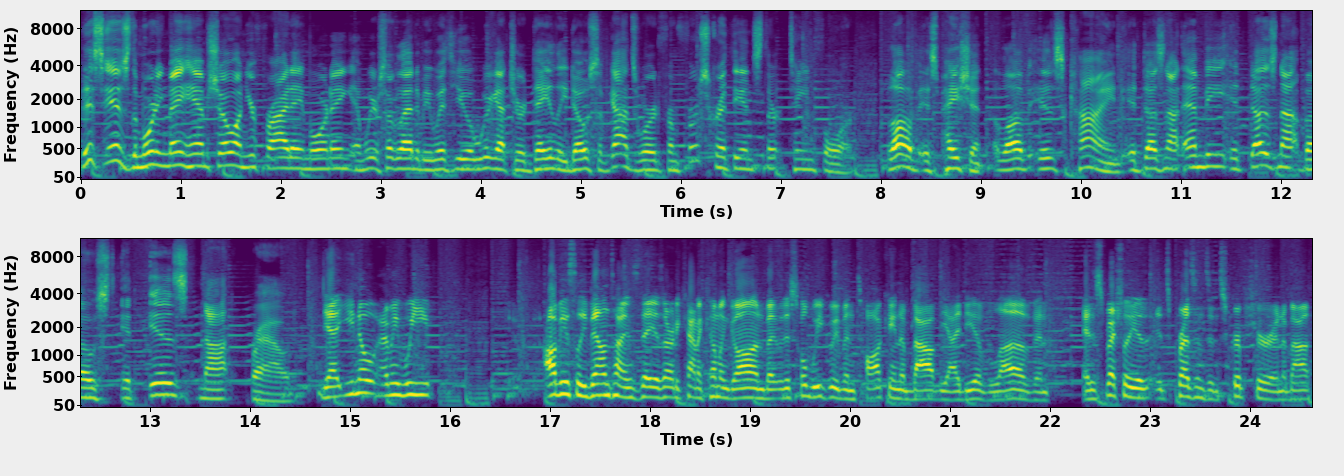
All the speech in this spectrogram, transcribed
This is the Morning Mayhem Show on your Friday morning, and we're so glad to be with you. We got your daily dose of God's Word from 1 Corinthians 13 4. Love is patient, love is kind. It does not envy, it does not boast, it is not proud. Yeah, you know, I mean, we obviously Valentine's Day has already kind of come and gone, but this whole week we've been talking about the idea of love and and especially its presence in Scripture and about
